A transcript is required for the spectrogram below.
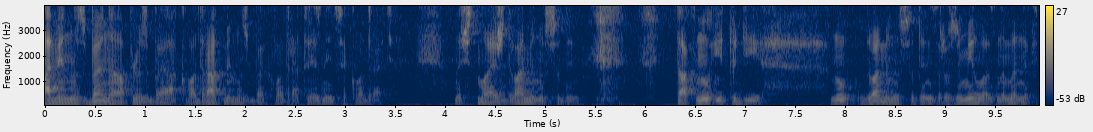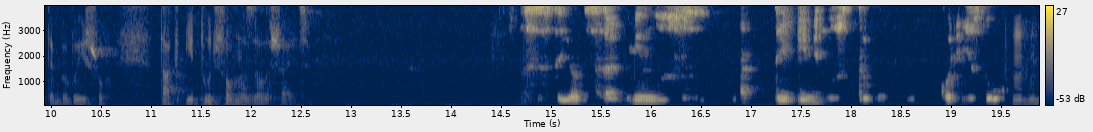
А мінус Б на А плюс Б, а квадрат мінус Б квадрат. Різниця квадратів. Значить, маєш 2 мінус 1. Так, ну і тоді. Ну, 2 мінус 1 зрозуміло, знаменник в тебе вийшов. Так, і тут що в нас залишається? У нас остается минус а, 3 минус 2 корень из 2. Угу.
